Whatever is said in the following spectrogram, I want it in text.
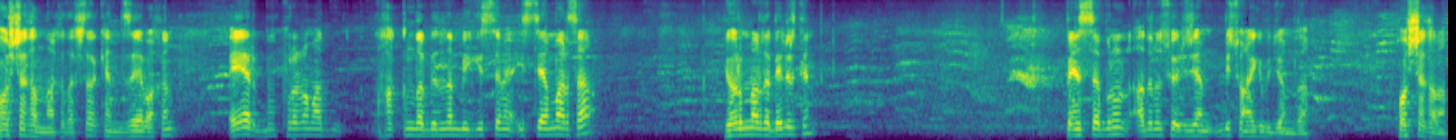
Hoşça kalın arkadaşlar. Kendinize iyi bakın. Eğer bu program hakkında birinden bilgi isteme, isteyen varsa yorumlarda belirtin. Ben size bunun adını söyleyeceğim bir sonraki videomda. Hoşça kalın.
